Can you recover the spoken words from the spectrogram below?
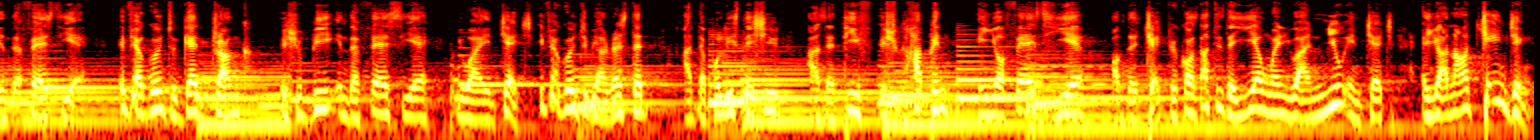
in the first year. If you're going to get drunk, it should be in the first year you are in church. If you're going to be arrested at the police station as a thief, it should happen in your first year of the church because that is the year when you are new in church and you are now changing.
